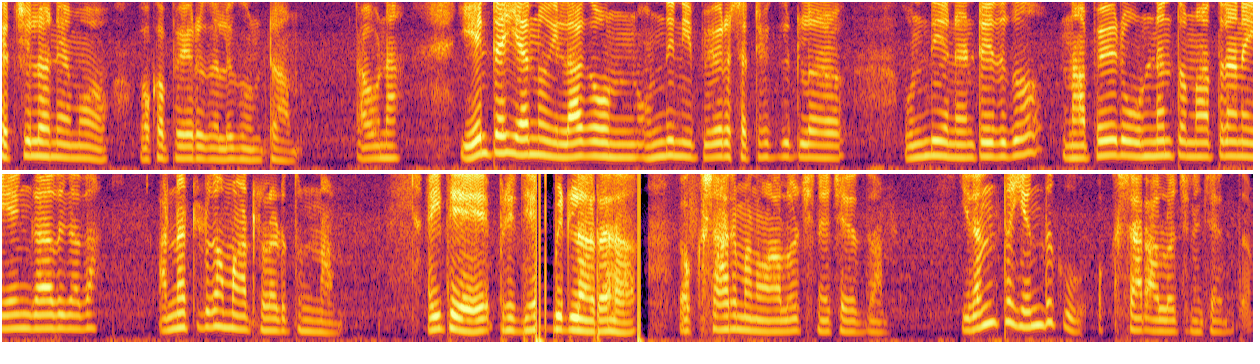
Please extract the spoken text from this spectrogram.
చర్చిలోనేమో ఒక పేరు కలిగి ఉంటాం. అవునా? ఏంటయ్యా నువ్వు ఇలాగ ఉంది నీ పేరు సర్టిఫికెట్లో ఉంది అని అంటే ఇదిగో నా పేరు ఉన్నంత మాత్రాన ఏం కాదు కదా? అన్నట్లుగా మాట్లాడుతున్నాం. అయితే ప్రజేన్ బిడ్లారా ఒకసారి మనం ఆలోచన చేద్దాం. ఇదంతా ఎందుకు ఒకసారి ఆలోచన చేద్దాం?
